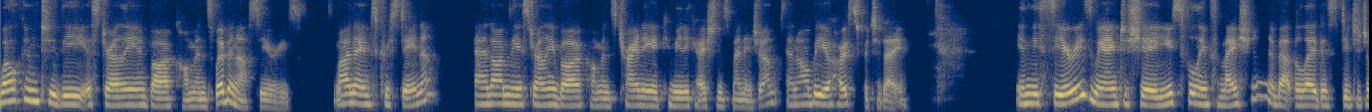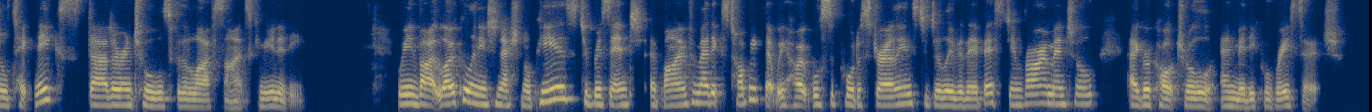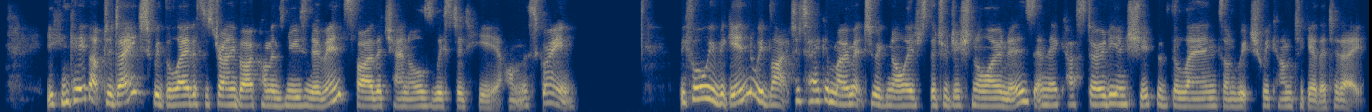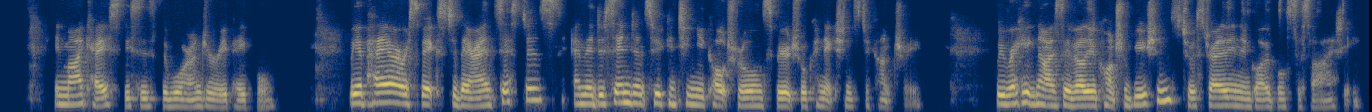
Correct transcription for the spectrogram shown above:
Welcome to the Australian Biocommons webinar series. My name's Christina and I'm the Australian Biocommons Training and Communications Manager and I'll be your host for today. In this series, we aim to share useful information about the latest digital techniques, data and tools for the life science community. We invite local and international peers to present a bioinformatics topic that we hope will support Australians to deliver their best environmental, agricultural and medical research. You can keep up to date with the latest Australian Biocommons news and events via the channels listed here on the screen. Before we begin, we'd like to take a moment to acknowledge the traditional owners and their custodianship of the lands on which we come together today. In my case, this is the Wurundjeri people. We pay our respects to their ancestors and their descendants who continue cultural and spiritual connections to country. We recognise their valued contributions to Australian and global society.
